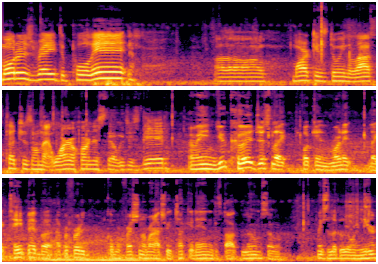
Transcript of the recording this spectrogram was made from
Motor's ready to pull in. Uh, Mark is doing the last touches on that wire harness that we just did. I mean, you could just like fucking run it, like tape it, but I prefer to go professional run, actually tuck it in the stock loom, so makes it look a little neater.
